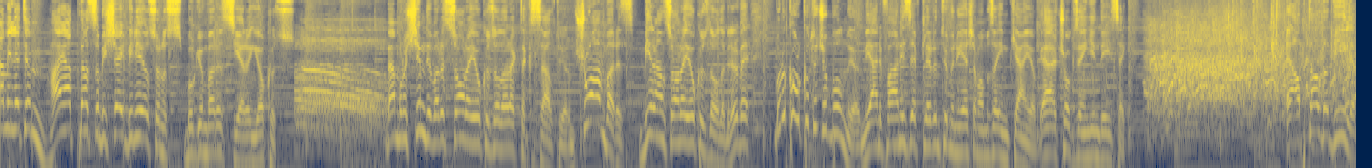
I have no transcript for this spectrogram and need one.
Pekala milletim. Hayat nasıl bir şey biliyorsunuz. Bugün varız, yarın yokuz. Ben bunu şimdi varız, sonra yokuz olarak da kısaltıyorum. Şu an varız, bir an sonra yokuz da olabilir ve bunu korkutucu bulmuyorum. Yani fani zevklerin tümünü yaşamamıza imkan yok. Eğer çok zengin değilsek. E aptal da değilim.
